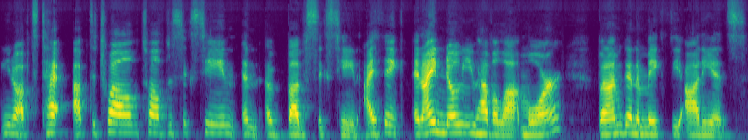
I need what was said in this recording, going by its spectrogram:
you know up to te- up to 12 12 to 16 and above 16 i think and i know you have a lot more but i'm going to make the audience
